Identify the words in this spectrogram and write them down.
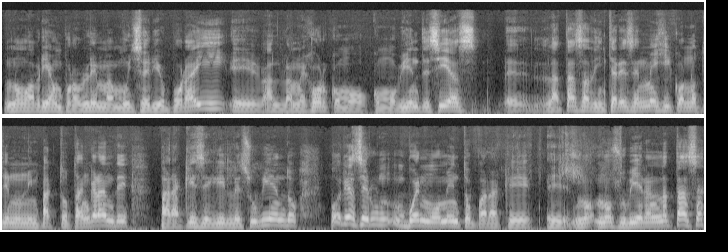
no habría un problema muy serio por ahí. Eh, a lo mejor, como, como bien decías, eh, la tasa de interés en México no tiene un impacto tan grande, ¿para qué seguirle subiendo? Podría ser un, buen momento para que eh, no, subieran la tasa.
